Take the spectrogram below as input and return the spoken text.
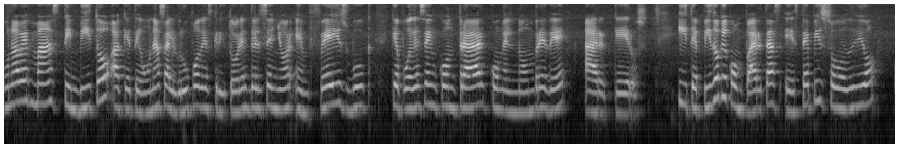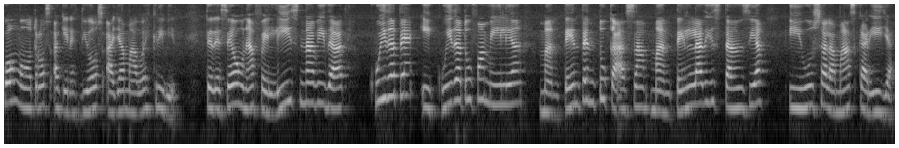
Una vez más, te invito a que te unas al grupo de escritores del Señor en Facebook que puedes encontrar con el nombre de Arqueros. Y te pido que compartas este episodio con otros a quienes Dios ha llamado a escribir. Te deseo una feliz Navidad. Cuídate y cuida a tu familia. Mantente en tu casa, mantén la distancia y usa la mascarilla.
